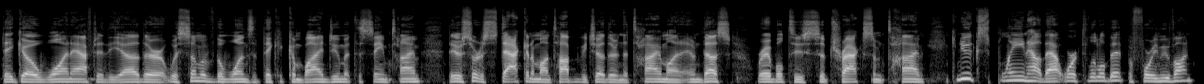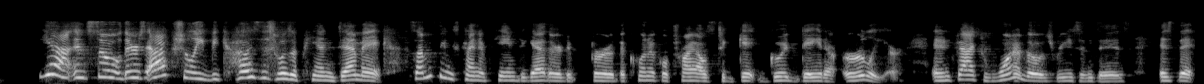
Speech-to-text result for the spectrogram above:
they go one after the other. With some of the ones that they could combine, do them at the same time. They were sort of stacking them on top of each other in the timeline, and thus were able to subtract some time. Can you explain how that worked a little bit before we move on? Yeah, and so there's actually because this was a pandemic, some things kind of came together to, for the clinical trials to get good data earlier. And in fact, one of those reasons is is that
